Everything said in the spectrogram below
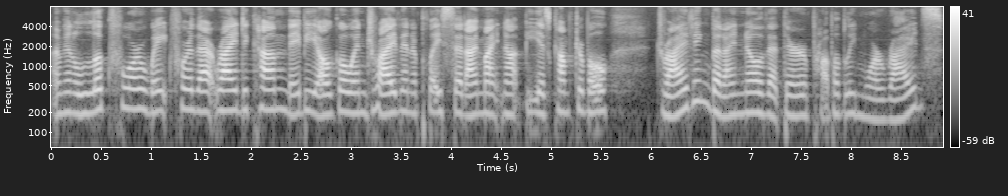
I'm going to look for, wait for that ride to come. Maybe I'll go and drive in a place that I might not be as comfortable driving, but I know that there are probably more rides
